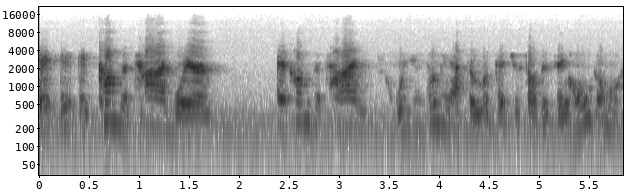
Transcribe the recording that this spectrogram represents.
It, it, it comes a time where there comes a time where you really have to look at yourself and say, hold on.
